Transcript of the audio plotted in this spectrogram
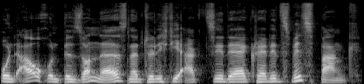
Und auch und besonders natürlich die Aktie der Credit Suisse Bank,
